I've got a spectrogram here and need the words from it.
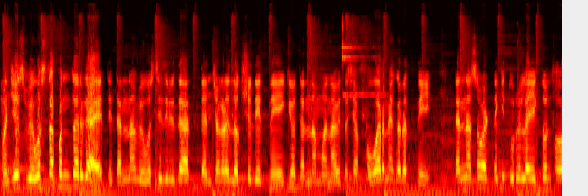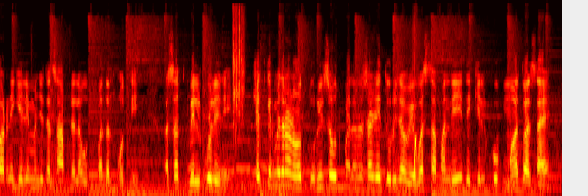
म्हणजेच व्यवस्थापन तर काय ते त्यांना व्यवस्थितरित्या त्यांच्याकडे लक्ष देत नाही किंवा त्यांना मनावे तशा फवारण्या करत नाही. त्यांना असं वाटतं की तुरीला एक दोन फवारणी केली म्हणजे त्याचं आपल्याला उत्पादन होते. असं बिलकुलही नाही. शेतकरी मित्रांनो तुरीचं उत्पादनासाठी तुरीचं व्यवस्थापन देखील खूप महत्वाचं आहे.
